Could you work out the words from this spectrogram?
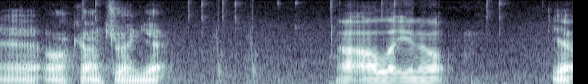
Uh, oh, I can't join yet. Uh, I'll let you know. Yeah.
